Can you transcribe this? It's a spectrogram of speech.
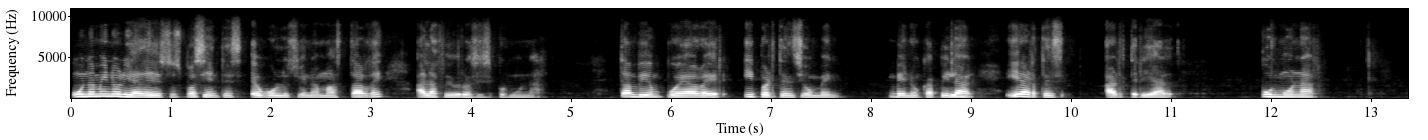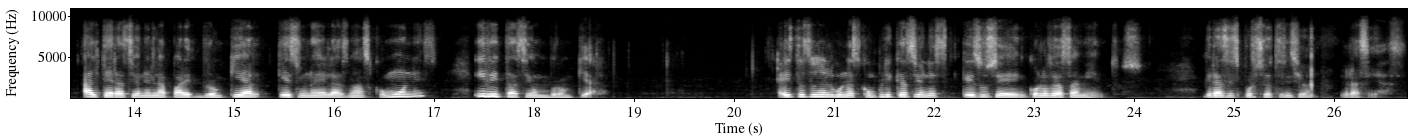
Una minoría de estos pacientes evoluciona más tarde a la fibrosis pulmonar. También puede haber hipertensión venocapilar y arterial pulmonar, alteración en la pared bronquial, que es una de las más comunes, irritación bronquial. Estas son algunas complicaciones que suceden con los gasamientos. Gracias por su atención. Gracias.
